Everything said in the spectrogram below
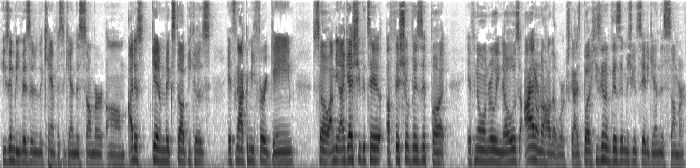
he's going to be visiting the campus again this summer. Um, I just get him mixed up because it's not going to be for a game. So, I mean, I guess you could say official visit, but if no one really knows, I don't know how that works, guys. But he's going to visit Michigan State again this summer.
